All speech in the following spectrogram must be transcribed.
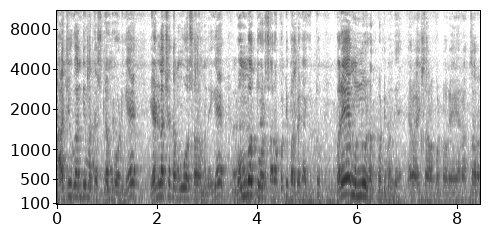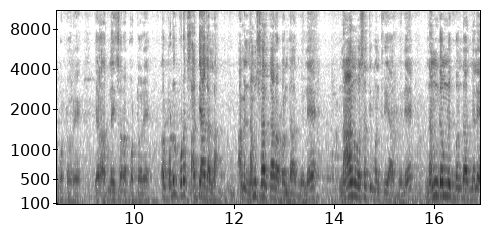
ರಾಜೀವ್ ಗಾಂಧಿ ಮತ್ತು ಸ್ಲಮ್ ಬೋರ್ಡ್ಗೆ ಎರಡು ಲಕ್ಷದ ಮೂವತ್ತು ಸಾವಿರ ಮನೆಗೆ ಒಂಬತ್ತುವರೆ ಸಾವಿರ ಕೋಟಿ ಬರಬೇಕಾಗಿತ್ತು. ಬರೇ ಮುನ್ನೂರ ಹತ್ತು ಕೋಟಿ ಬಂದಿದೆ ಯಾರೋ ಐದು ಸಾವಿರ ಕೊಟ್ಟವ್ರೆ, ಯಾರೋ ಹತ್ತು ಸಾವಿರ ಕೊಟ್ಟವ್ರೆ, ಯಾರೋ ಹದಿನೈದು ಸಾವಿರ ಕೊಟ್ಟವ್ರೆ. ಅವ್ರು ಬಡವ್ರು ಕೊಡೋಕ್ಕೆ ಸಾಧ್ಯ ಆಗಲ್ಲ. ಆಮೇಲೆ ನಮ್ಮ ಸರ್ಕಾರ ಬಂದಾದಮೇಲೆ ನಾನು ವಸತಿ ಮಂತ್ರಿ ಆದಮೇಲೆ ನನ್ನ ಗಮನಕ್ಕೆ ಬಂದಾದಮೇಲೆ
